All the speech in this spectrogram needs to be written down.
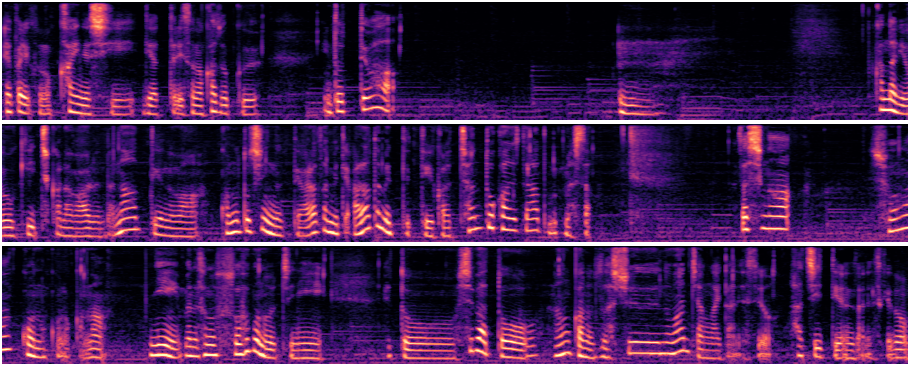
やっぱりその飼い主であったりその家族にとってはうんかなり大きい力があるんだなっていうのはこの年になって改めて改めてっていうかちゃんと感じたなと思いました。私が小学校の頃かなにまだその祖父母のうちにえっと柴となんかの雑種のワンちゃんがいたんですよハチって呼んだんですけど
